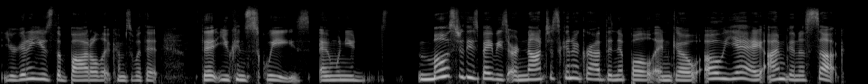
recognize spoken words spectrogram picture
you're going to use the bottle that comes with it that you can squeeze. And when you most of these babies are not just going to grab the nipple and go, "Oh yay, I'm going to suck."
